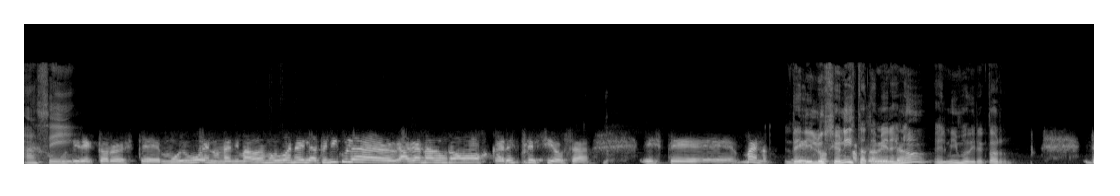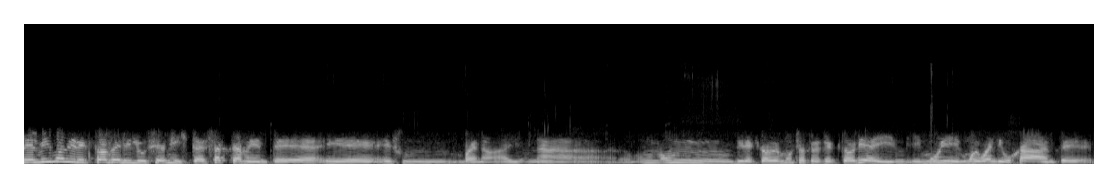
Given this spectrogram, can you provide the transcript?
Ah, un director este muy bueno, un animador muy bueno, y la película ha ganado un Oscar, es preciosa. Este, bueno, Del eso, ilusionista también es, ¿no? El mismo director. Del mismo director del ilusionista, exactamente. Eh, es un, bueno, hay una, un, un director de mucha trayectoria y, y muy, muy buen dibujante.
